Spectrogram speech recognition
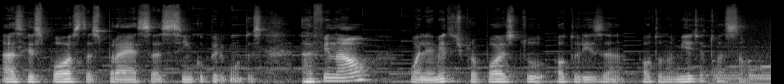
as respostas para essas cinco perguntas. Afinal, o alinhamento de propósito autoriza autonomia de atuação.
